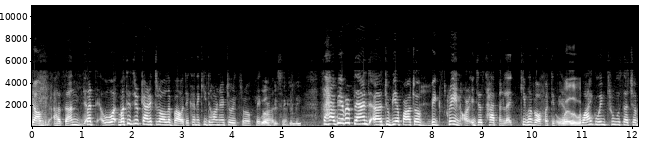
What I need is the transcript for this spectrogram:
শামস হাসান বাট হোয়াট ইজ ইউর ক্যারেক্টার অল অ্যাবাউট এখানে কি ধরনের চরিত্র প্লে Well, করা হচ্ছে basically, So have you ever planned uh, to be a part of big screen or it just happened like কিভাবে অফারটি পেয়ে Well, why going through such a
